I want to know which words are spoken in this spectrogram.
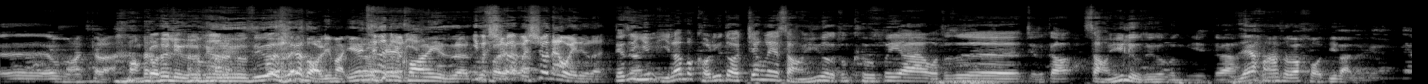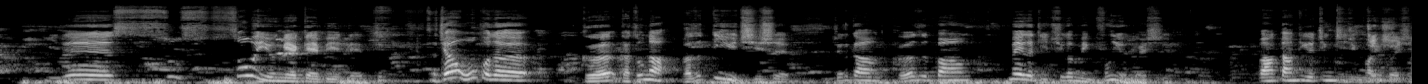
呃，忘记脱了。网高头流流流这个是传个道理嘛，一个人在一筐里是伊勿需要勿需要拿回头了。但是伊伊拉没考虑到将来长远的搿种口碑啊，或者是就是讲长远流传个问题，对伐？现在好像稍微好点吧，大概。现在稍稍微有眼改变，但就实际上我觉着搿搿种呢，勿是地域歧视，就是讲搿是帮每个地区个民风有关系，帮当地的经济情况有关系。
